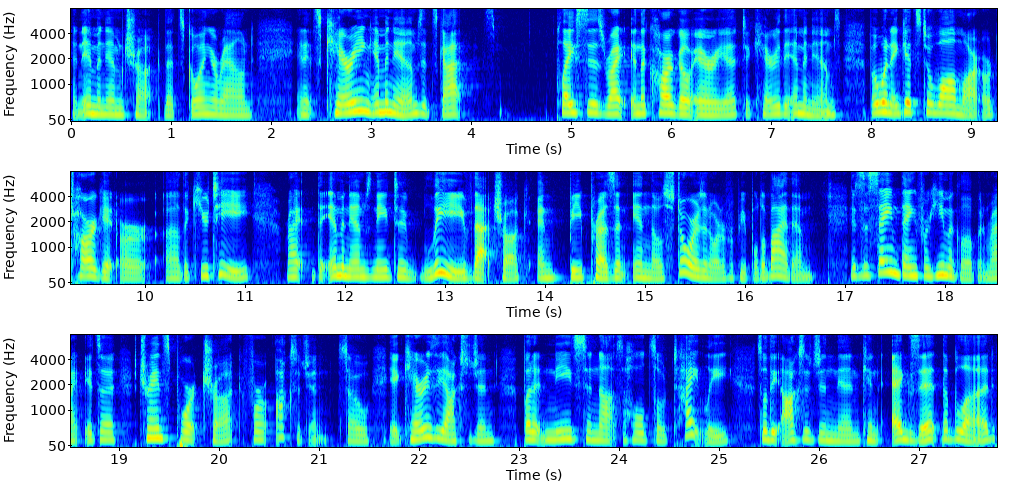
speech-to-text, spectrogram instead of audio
an M&M truck that's going around and it's carrying M&Ms. It's got places right in the cargo area to carry the M&Ms, but when it gets to Walmart or Target or uh, the QT, right, the M&Ms need to leave that truck and be present in those stores in order for people to buy them. It's the same thing for hemoglobin, right? It's a transport truck for oxygen. So it carries the oxygen, but it needs to not hold so tightly so the oxygen then can exit the blood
